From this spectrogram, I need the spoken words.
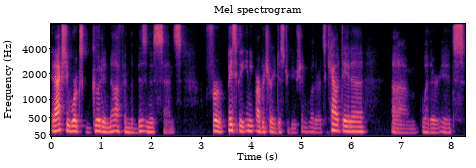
it actually works good enough in the business sense for basically any arbitrary distribution whether it's count data um, whether it's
